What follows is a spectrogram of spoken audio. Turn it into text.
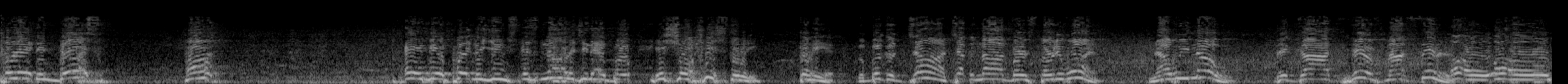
Collecting dust, huh? Ain't being put to use. It's knowledge in that book. It's your history. Go ahead. The book of John, chapter 9, verse 31. Now we know that God heareth not sinners. Uh-oh, uh-oh.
